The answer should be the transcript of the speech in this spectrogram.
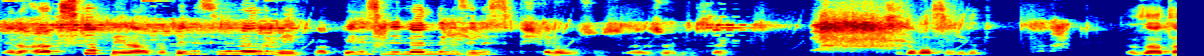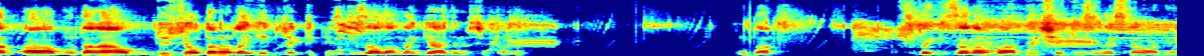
Yani artist yapmayın abi. Beni sinirlendirmeyin. Bak beni sinirlendirirseniz pişman olursunuz. Öyle söyleyeyim size. Siz de basın gidin. Ya zaten aa buradan aa düz yoldan oradan gelecektik. Biz gizli alandan geldiğimiz için tabii. Buradan şurada gizli alan vardı. Şey gizli nesne vardı ya.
